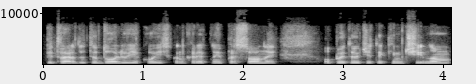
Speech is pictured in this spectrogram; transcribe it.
підтвердити долю якоїсь конкретної персони, опитуючи таким чином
